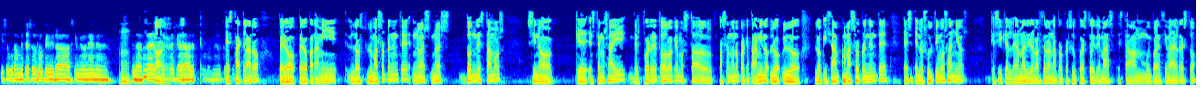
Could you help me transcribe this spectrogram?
y seguramente eso es lo que dirá Simeone en, mm. la red de que hará de unos minutos. Está claro, pero pero para mí lo, lo más sorprendente no es no es dónde estamos, sino que estemos ahí después de todo lo que hemos estado pasando, ¿no? Porque para mí lo, lo, lo, lo quizá más sorprendente es en los últimos años, que sí, que el Real Madrid y el Barcelona por presupuesto y demás estaban muy por encima del resto,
